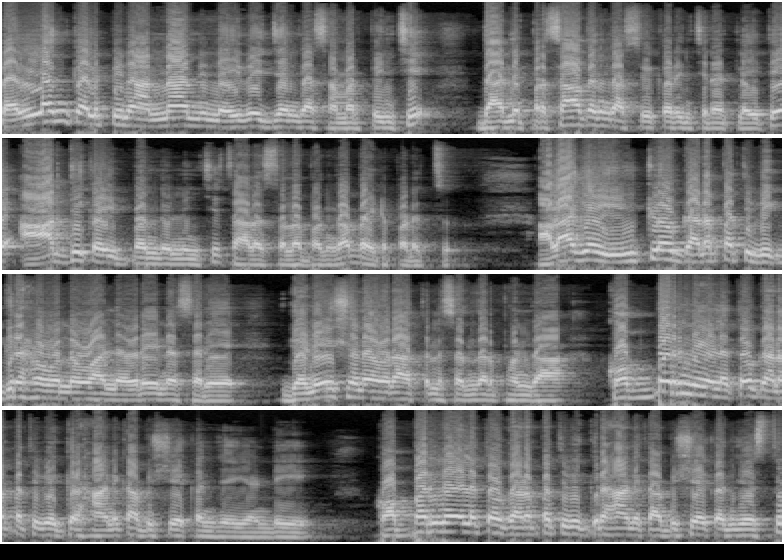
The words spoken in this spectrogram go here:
బెల్లం కలిపిన అన్నాన్ని నైవేద్యంగా సమర్పించి దాన్ని ప్రసాదంగా స్వీకరించినట్లయితే ఆర్థిక ఇబ్బందుల నుంచి చాలా సులభంగా బయటపడవచ్చు అలాగే ఇంట్లో గణపతి విగ్రహం ఉన్న వాళ్ళు ఎవరైనా సరే గణేష నవరాత్రుల సందర్భంగా కొబ్బరి నీళ్ళతో గణపతి విగ్రహానికి అభిషేకం చేయండి. కొబ్బరి నీళ్ళతో గణపతి విగ్రహానికి అభిషేకం చేస్తూ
